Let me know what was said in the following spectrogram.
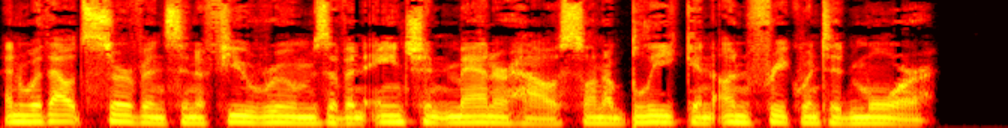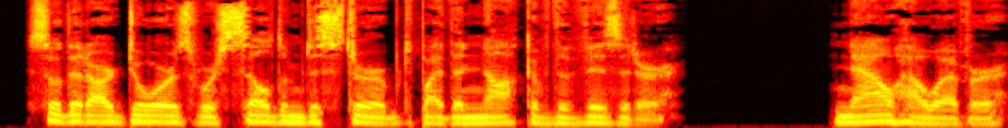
and without servants in a few rooms of an ancient manor house on a bleak and unfrequented moor, so that our doors were seldom disturbed by the knock of the visitor. Now, however,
